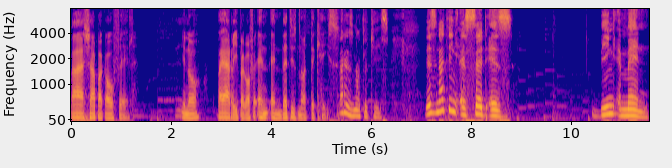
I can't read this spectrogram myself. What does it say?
kaofela. You know and and that is not the case. That is not the case. There's nothing as sad as being a man,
